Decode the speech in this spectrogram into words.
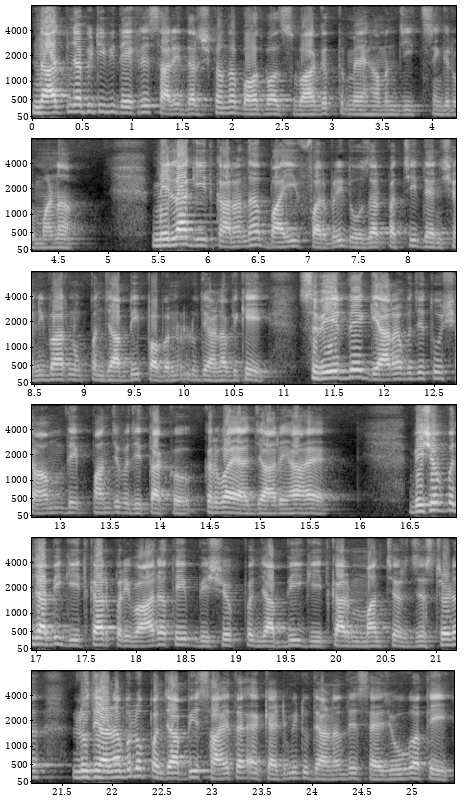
ਨਾਜ ਪੰਜਾਬੀ ਟੀਵੀ ਦੇਖ ਰਹੇ ਸਾਰੇ ਦਰਸ਼ਕਾਂ ਦਾ ਬਹੁਤ-ਬਹੁਤ ਸਵਾਗਤ। ਮੈਂ ਹਮਨਜੀਤ ਸਿੰਘ ਰੋਮਾਣਾ। ਮੇਲਾ ਗੀਤਕਾਰਾਂ ਦਾ 22 ਫਰਵਰੀ 2025 ਦਿਨ ਸ਼ਨੀਵਾਰ ਨੂੰ ਪੰਜਾਬੀ ਭਵਨ ਲੁਧਿਆਣਾ ਵਿਖੇ ਸਵੇਰ ਦੇ 11 ਵਜੇ ਤੋਂ ਸ਼ਾਮ ਦੇ 5 ਵਜੇ ਤੱਕ ਕਰਵਾਇਆ ਜਾ ਰਿਹਾ ਹੈ। ਵਿਸ਼ਵ ਪੰਜਾਬੀ ਗੀਤਕਾਰ ਪਰਿਵਾਰ ਅਤੇ ਵਿਸ਼ਵ ਪੰਜਾਬੀ ਗੀਤਕਾਰ ਮੰਚ ਰਜਿਸਟਰਡ ਲੁਧਿਆਣਾ ਵੱਲੋਂ ਪੰਜਾਬੀ ਸਾਹਿਤ ਅਕੈਡਮੀ ਲੁਧਿਆਣਾ ਦੇ ਸਹਿਯੋਗ ਅਤੇ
